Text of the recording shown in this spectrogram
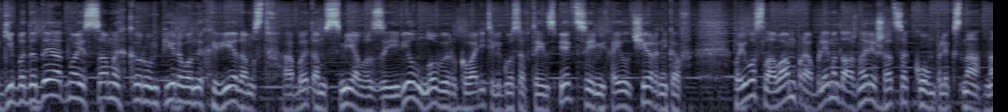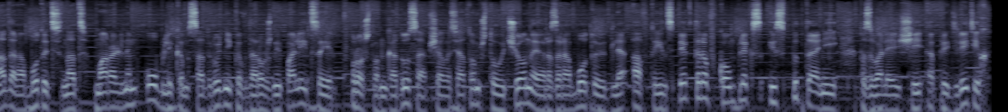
ГИБДД – одно из самых коррумпированных ведомств. Об этом смело заявил новый руководитель госавтоинспекции Михаил Черников. По его словам, проблема должна решаться комплексно. Надо работать над моральным обликом сотрудников дорожной полиции. В прошлом году сообщалось о том, что ученые разработают для автоинспекторов комплекс испытаний, позволяющий определить их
